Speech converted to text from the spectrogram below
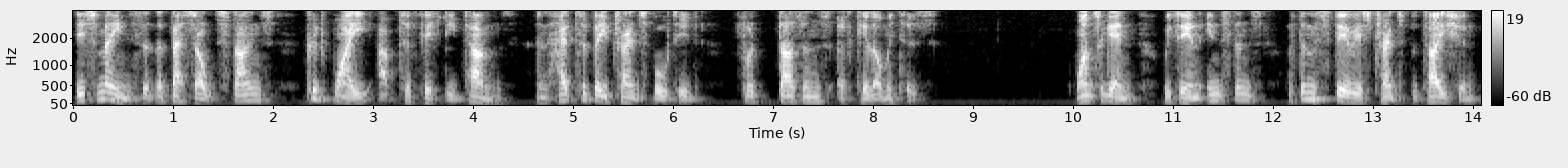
This means that the basalt stones could weigh up to 50 tons and had to be transported for dozens of kilometres. Once again, we see an instance of the mysterious transportation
